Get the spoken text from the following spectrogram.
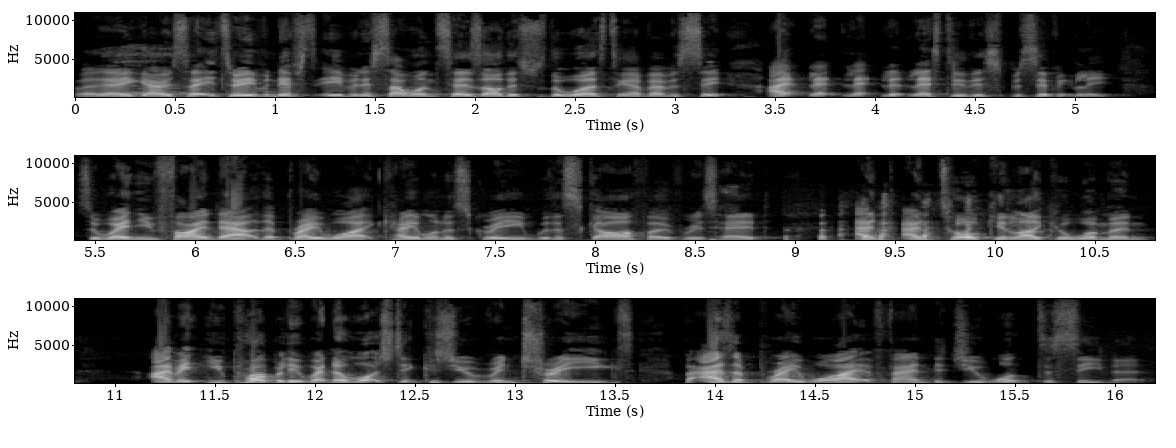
Well, there you go. So, so even if even if someone says, "Oh, this was the worst thing I've ever seen," I, let, let, look, let's do this specifically. So when you find out that Bray Wyatt came on a screen with a scarf over his head and, and talking like a woman, I mean, you probably went and watched it because you were intrigued. But as a Bray Wyatt fan, did you want to see that?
